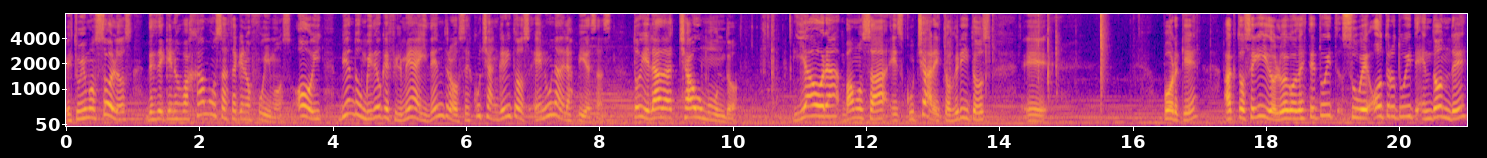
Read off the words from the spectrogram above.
Estuvimos solos desde que nos bajamos hasta que nos fuimos. Hoy, viendo un video que filmé ahí dentro, se escuchan gritos en una de las piezas. Estoy helada, chau mundo. Y ahora vamos a escuchar estos gritos eh, porque acto seguido, luego de este tweet, sube otro tweet en donde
